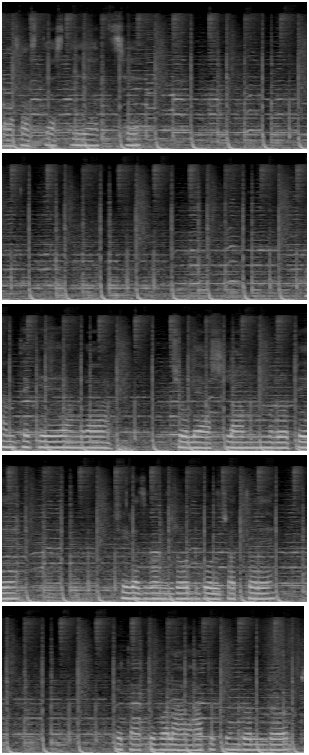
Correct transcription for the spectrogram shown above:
বাস আস্তে আস্তে যাচ্ছে। ওখান থেকে আমরা চলে আসলাম রোডে, সিরাজগঞ্জ রোড, গোল চত্বরে। এটাকে বলা হয়? হাটি কুমরোল রোড।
